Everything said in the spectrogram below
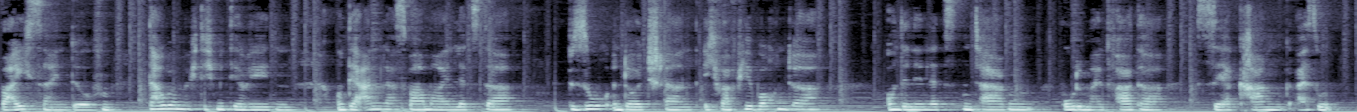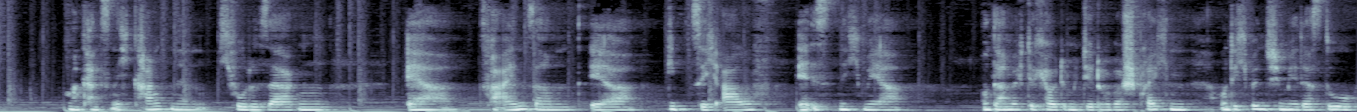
weich sein dürfen. Darüber möchte ich mit dir reden. Und der Anlass war mein letzter Besuch in Deutschland. Ich war vier Wochen da und in den letzten Tagen wurde mein Vater sehr krank. Also man kann es nicht krank nennen. Ich würde sagen, er vereinsamt, er gibt sich auf, er ist nicht mehr. Und da möchte ich heute mit dir drüber sprechen. Und ich wünsche mir, dass du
